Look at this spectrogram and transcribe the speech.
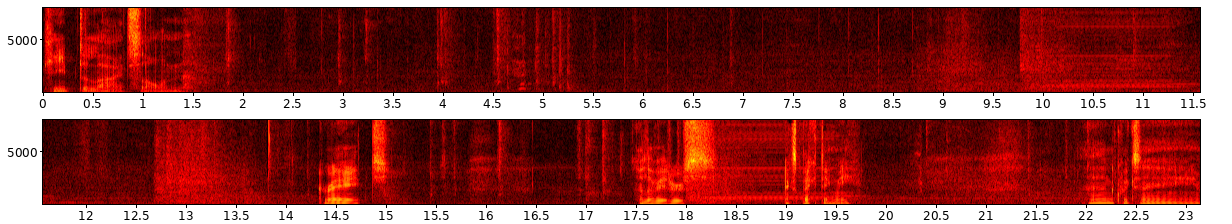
Keep the lights on. Great. Elevators expecting me. And quick save.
